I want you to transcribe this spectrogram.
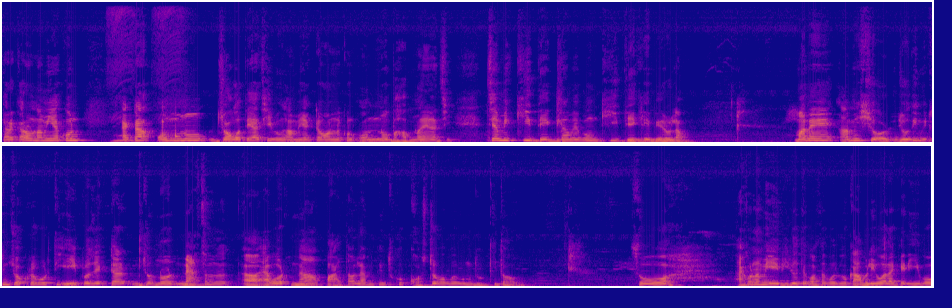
তার কারণ আমি এখন একটা অন্য জগতে আছি এবং আমি একটা অন্য এখন অন্য ভাবনায় আছি যে আমি কি দেখলাম এবং কি দেখে বেরোলাম। মানে আমি শিওর যদি মিঠুন চক্রবর্তী এই প্রজেক্টটার জন্য ন্যাশনাল অ্যাওয়ার্ড না পায়, তাহলে আমি কিন্তু খুব কষ্ট পাবো এবং দুঃখিত হব। সো এখন আমি এই ভিডিওতে কথা বলব কাবুলিওয়ালাকে নিয়ে এবং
